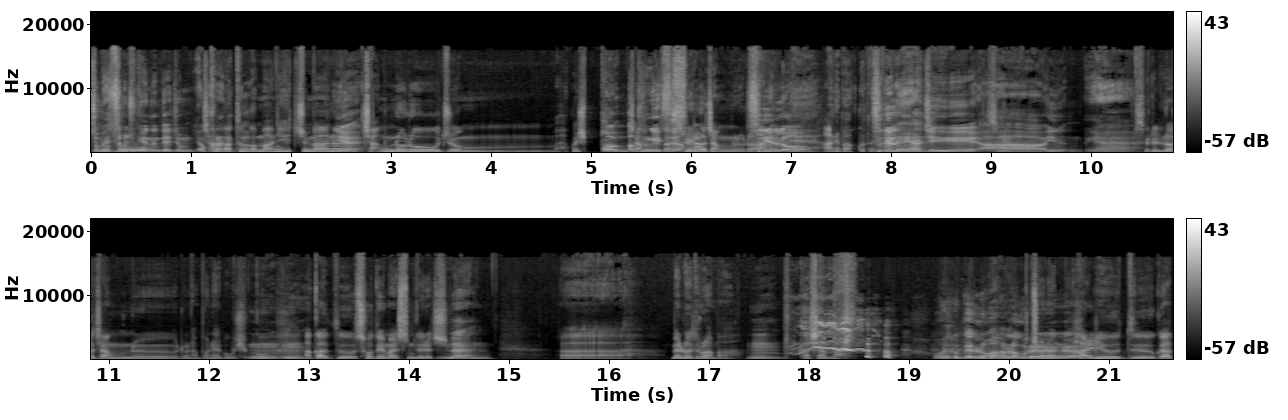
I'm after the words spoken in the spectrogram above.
좀 했으면 뭐 좋겠는데 좀 역할 잘하니까. 같은 건 많이 했지만은 예. 장르로 좀 하고 싶은 어, 아, 장르가? 스릴러 어, 장르를 스릴러? 안, 해, 예, 안 해봤거든요. 스릴 해야지. 아, 이, 예. 스릴러 장르를 한번 해보고 싶고 음, 음. 아까도 서두에 말씀드렸지만 아, 멜로 드라마 음. 다시 한번. 어, 이거 멜로만 하려고 그래. 저는 할리우드가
